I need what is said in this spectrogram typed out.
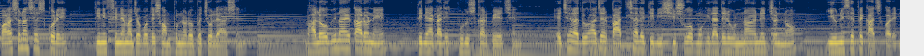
পড়াশোনা শেষ করে তিনি সিনেমা জগতে সম্পূর্ণরূপে চলে আসেন। ভালো অভিনয়ের কারণে তিনি একাধিক পুরস্কার পেয়েছেন। এছাড়া দু হাজার পাঁচ সালে তিনি শিশু ও মহিলাদের উন্নয়নের জন্য ইউনিসেফে কাজ করেন।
